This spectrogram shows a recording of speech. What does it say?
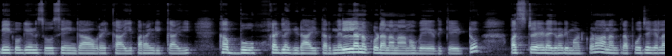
ಬೇಕು, ಗೆಣಸು, ಶೇಂಗಾ, ಅವರೆಕಾಯಿ, ಪರಂಗಿಕಾಯಿ, ಕಬ್ಬು ಕಡಲೆ ಗಿಡ ಈ ಥರದ್ನೆಲ್ಲನೂ ಕೂಡ ನಾನು ಬೇಯೋದಕ್ಕೆ ಇಟ್ಟು ಫಸ್ಟ್ ಎಡೆಗೆ ರೆಡಿ ಮಾಡಿಕೊಂಡು ಆನಂತರ ಪೂಜೆಗೆಲ್ಲ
